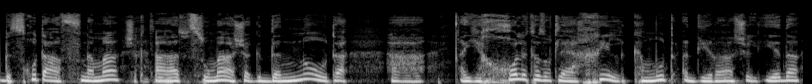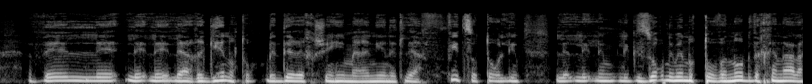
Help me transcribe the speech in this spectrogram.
בזכות ההפנמה שקדנות. העצומה, השקדנות, ה- היכולת הזאת להכיל כמות אדירה של ידע ולארגן אותו בדרך שהיא מעניינת, להפיץ אותו, לגזור ממנו תובנות וכן הלאה.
